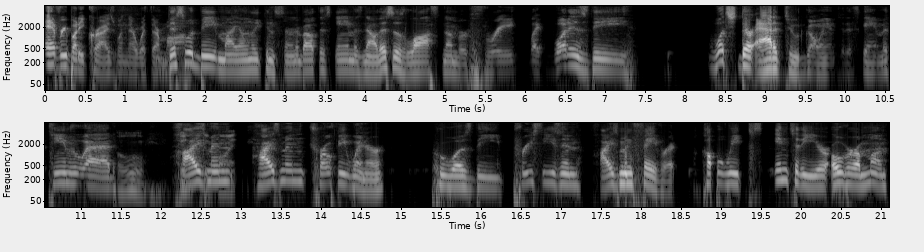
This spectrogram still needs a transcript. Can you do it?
everybody cries when they're with their mom. This would be my only concern about this game. Is now this is lost number three. Like, what is the what's their attitude going into this game? A team who had Ooh, good- good Heisman point. Heisman Trophy winner, who was the preseason Heisman favorite, a couple weeks into the year, over a month,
